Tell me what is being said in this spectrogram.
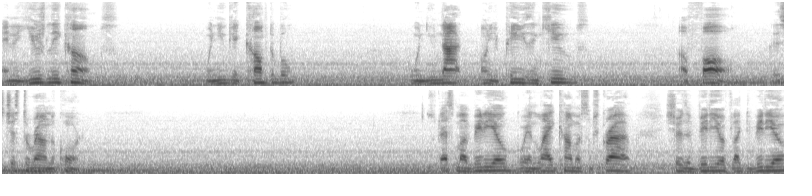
And it usually comes when you get comfortable, when you're not on your P's and Q's, a fall is just around the corner. So that's my video. Go ahead and like, comment, subscribe. Share the video if you like the video.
